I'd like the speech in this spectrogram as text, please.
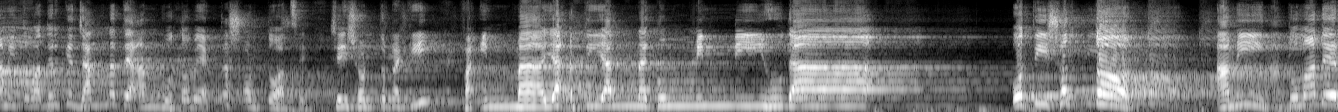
আমি তোমাদেরকে জান্নাতে আনব, তবে একটা শর্ত আছে। সেই শর্তটা কি? অতি সত্তর। আমি তোমাদের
